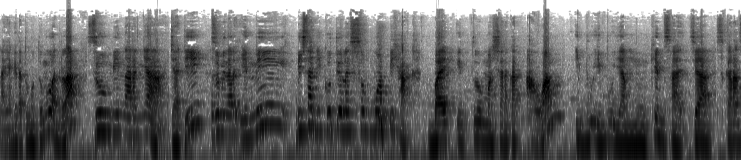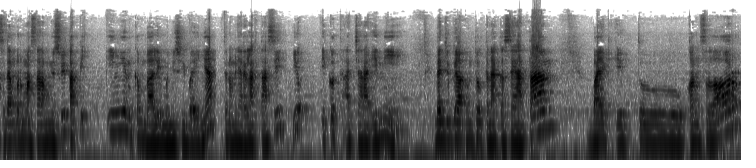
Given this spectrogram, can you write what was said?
Nah, yang kita tunggu-tunggu adalah Zoominarnya. Jadi, Zoominar ini bisa diikuti oleh semua pihak, baik itu masyarakat awam, ibu-ibu yang mungkin saja sekarang sedang bermasalah menyusui tapi ingin kembali menyusui bayinya, itu namanya relaktasi. Yuk, ikut acara ini. Dan juga untuk tenaga kesehatan, baik itu konselor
